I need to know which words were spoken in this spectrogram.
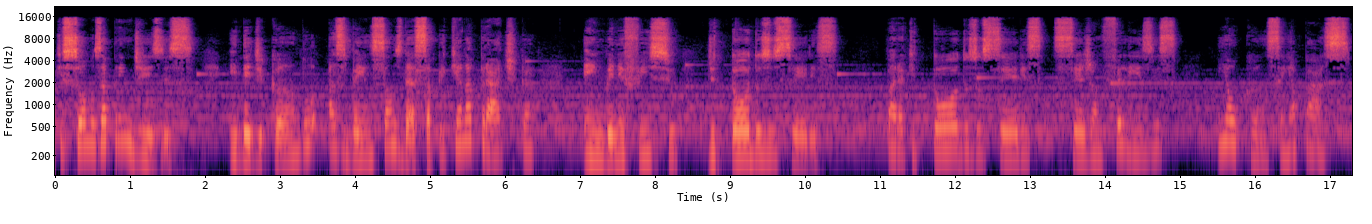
que somos aprendizes e dedicando as bênçãos dessa pequena prática em benefício de todos os seres, para que todos os seres sejam felizes e alcancem a paz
